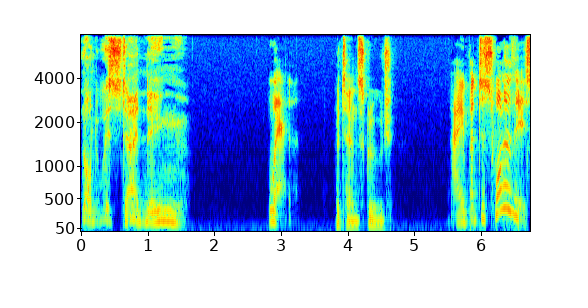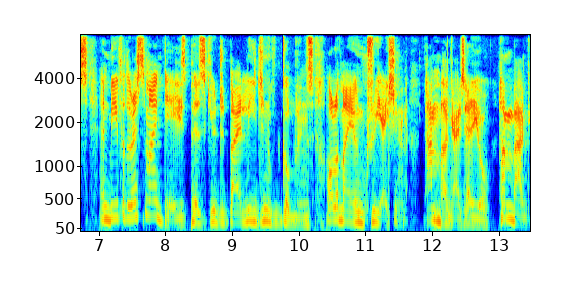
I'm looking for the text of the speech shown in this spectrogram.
Notwithstanding. Well, returned Scrooge, I have but to swallow this, and be for the rest of my days persecuted by a legion of goblins, all of my own creation. Humbug, I tell you, humbug!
